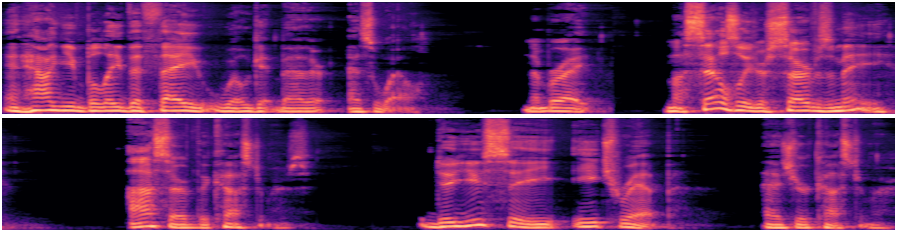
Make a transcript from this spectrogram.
and how you believe that they will get better as well? Number eight, my sales leader serves me. I serve the customers. Do you see each rep as your customer?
